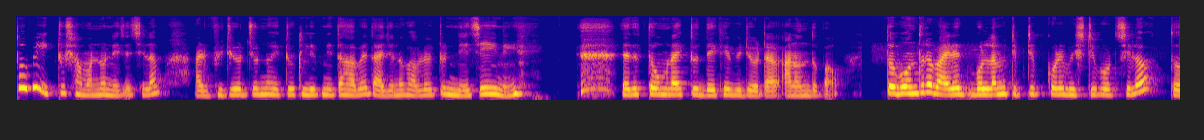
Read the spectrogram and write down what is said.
তবে একটু সামান্য নেচেছিলাম, আর ভিডিওর জন্য একটু ক্লিপ নিতে হবে, তাই জন্য ভাবলাম একটু নেচেই নিই। যাতে তোমরা একটু দেখে ভিডিওটা আনন্দ পাও। তো বন্ধুরা বাইরে বললাম টিপটিপ করে বৃষ্টি পড়ছিল, তো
